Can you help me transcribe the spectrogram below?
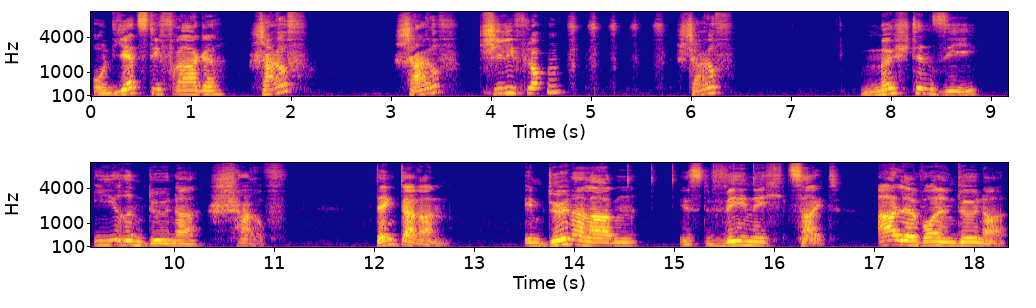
Und jetzt die Frage, scharf? Scharf? Chiliflocken? Scharf? Möchten Sie Ihren Döner scharf? Denkt daran, im Dönerladen ist wenig Zeit. Alle wollen Döner.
